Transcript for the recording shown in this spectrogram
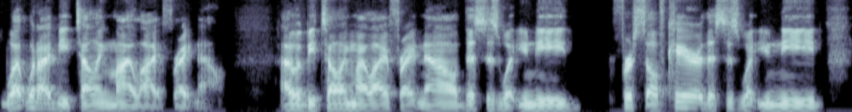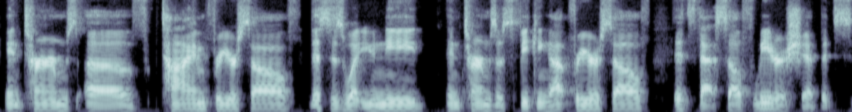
what would I be telling my life right now? I would be telling my life right now, this is what you need for self care. This is what you need in terms of time for yourself. This is what you need in terms of speaking up for yourself. It's that self leadership, it's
